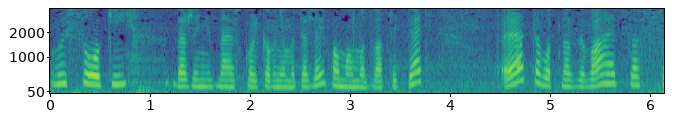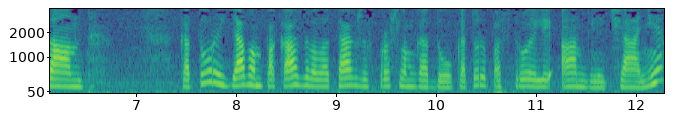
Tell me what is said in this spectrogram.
высокий, даже не знаю, сколько в нем этажей, по-моему, 25. Это вот называется санд, который я вам показывала также в прошлом году, который построили англичане.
